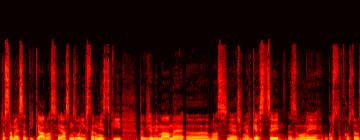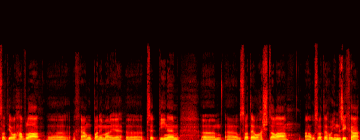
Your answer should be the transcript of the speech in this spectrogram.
To samé se týká vlastně, já jsem zvoník staroměstský, takže my máme uh, řekněme, v gestci zvony v kostelu svatého Havla, eh, chrámu Pany Marie eh, před Týnem, eh, u svatého Haštala, a u svatého Jindřicha.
